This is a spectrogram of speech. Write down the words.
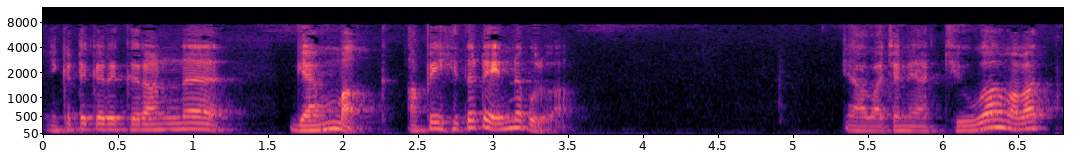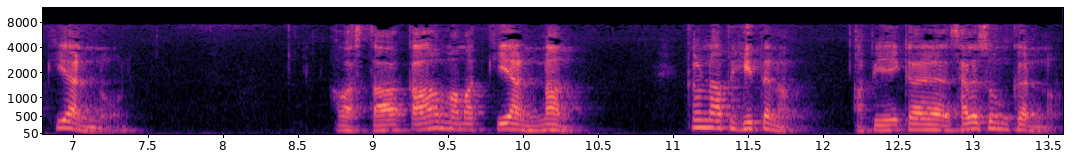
එකට එක කරන්න ගැම්මක් අපේ හිතට එන්න පුළුවන්. එයා වචනයක් කිව්වා මමත් කියන්න ඕන. අවස්ථාවක් ආවම මමත් කියන්නම්. කරන අපි හිතනවා. අපි ඒක සැලසුම් කරනවා.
